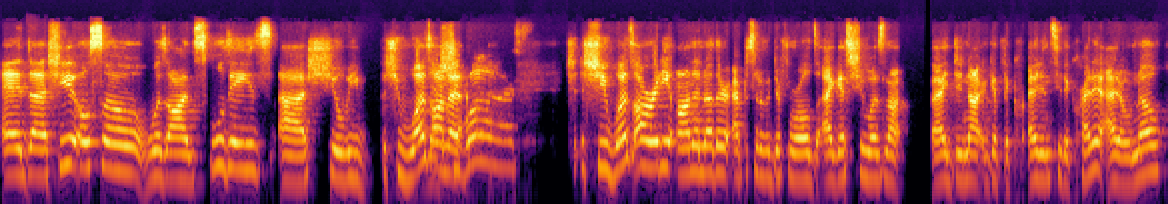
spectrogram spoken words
and uh, she also was on School Days. Uh, she'll be. She was on a. She was. She was already on another episode of A Different World. I guess she was not. I did not get the. I didn't see the credit. I don't know,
